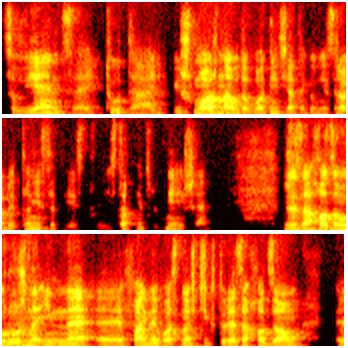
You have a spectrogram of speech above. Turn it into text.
co więcej, tutaj już można udowodnić, ja tego nie zrobię, to niestety jest istotnie trudniejsze, że zachodzą różne inne e, fajne własności, które zachodzą e,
